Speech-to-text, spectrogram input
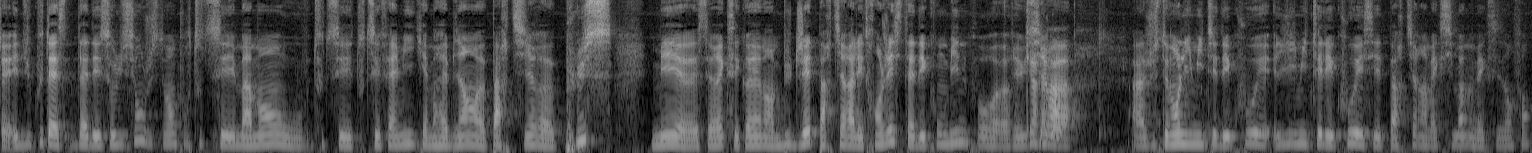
Et, du coup, tu as, des solutions justement pour toutes ces mamans ou toutes ces, toutes ces familles qui aimeraient bien euh, partir plus, mais c'est vrai que c'est quand même un budget de partir à l'étranger. Si tu as des combines pour réussir à, à, justement limiter, des coûts et, limiter les coûts et essayer de partir un maximum avec ses enfants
